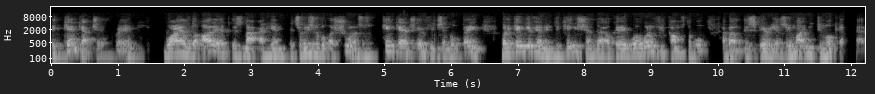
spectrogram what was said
it can catch it, right? While the audit is not, again, it's a reasonable assurance, it can't catch every single thing, but it can give you an indication that, okay, well, we don't feel comfortable about this area. So you might need to look at it.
